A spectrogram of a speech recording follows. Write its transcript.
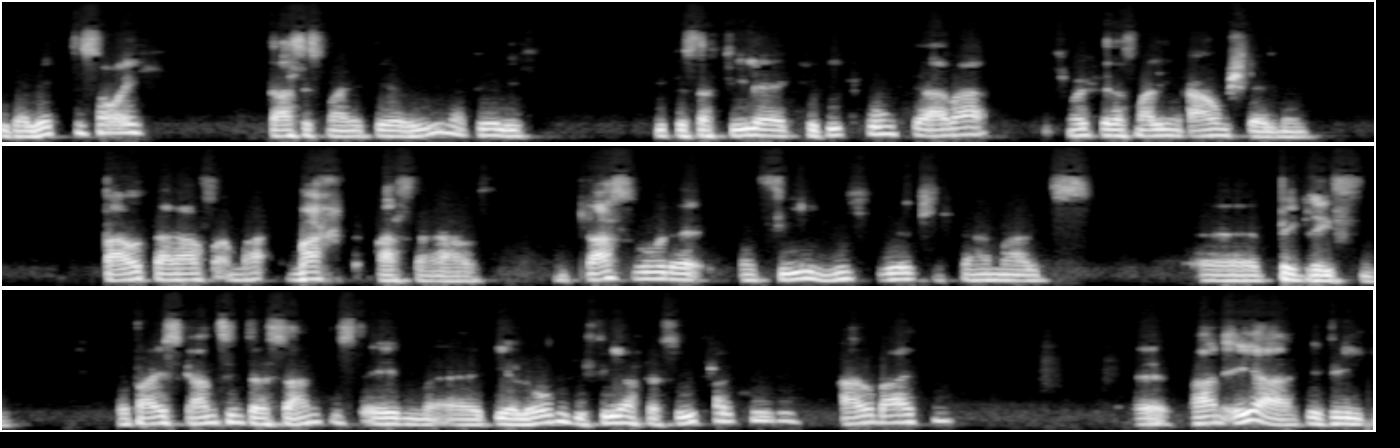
überlegt es euch, das ist meine Theorie. Natürlich gibt es da viele Kritikpunkte, aber ich möchte das mal in den Raum stellen und baut darauf, macht was daraus. Und das wurde von vielen nicht wirklich damals äh, begriffen. Wobei es ganz interessant ist, eben äh, Geologen, die viel auf der Südhalbkugel arbeiten, äh, waren eher gewillt,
